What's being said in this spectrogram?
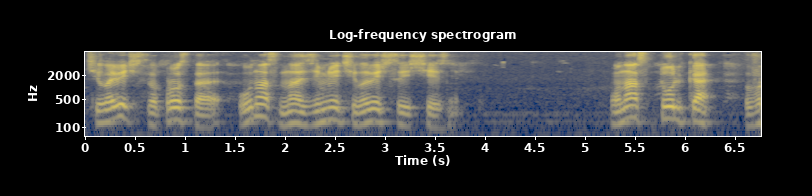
человечество просто, у нас на Земле человечество исчезнет. У нас только в,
